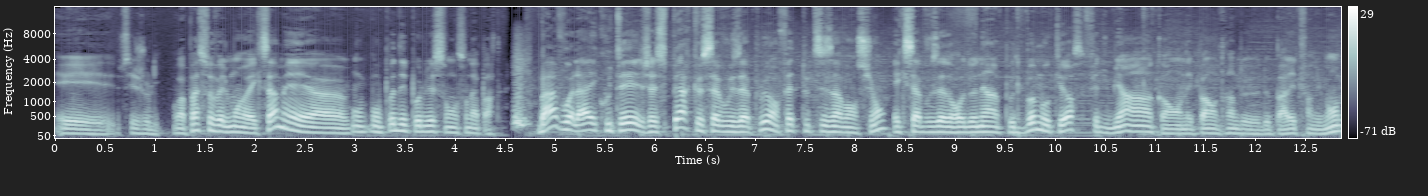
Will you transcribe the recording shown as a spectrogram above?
Et c'est joli. On va pas sauver le monde avec ça, mais euh, on, peut dépolluer son appart. Bah voilà, écoutez, j'espère que ça vous a plu en fait toutes ces inventions et que ça vous a redonné un peu de baume au cœur. Ça fait du bien hein, quand on n'est pas en train de, parler de fin du monde.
